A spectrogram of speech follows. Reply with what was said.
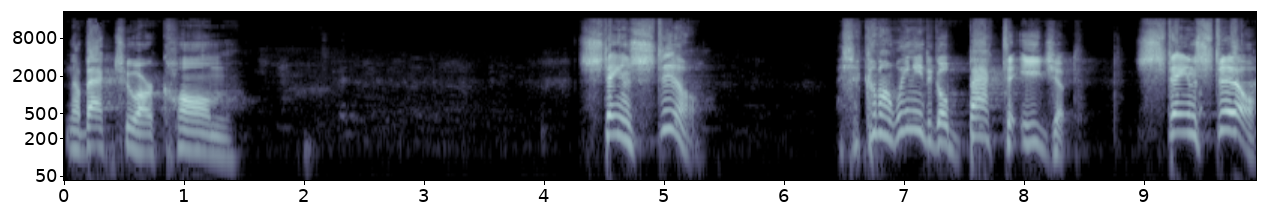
Now back to our calm. Stand still. I said, Come on, we need to go back to Egypt. Stand still.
